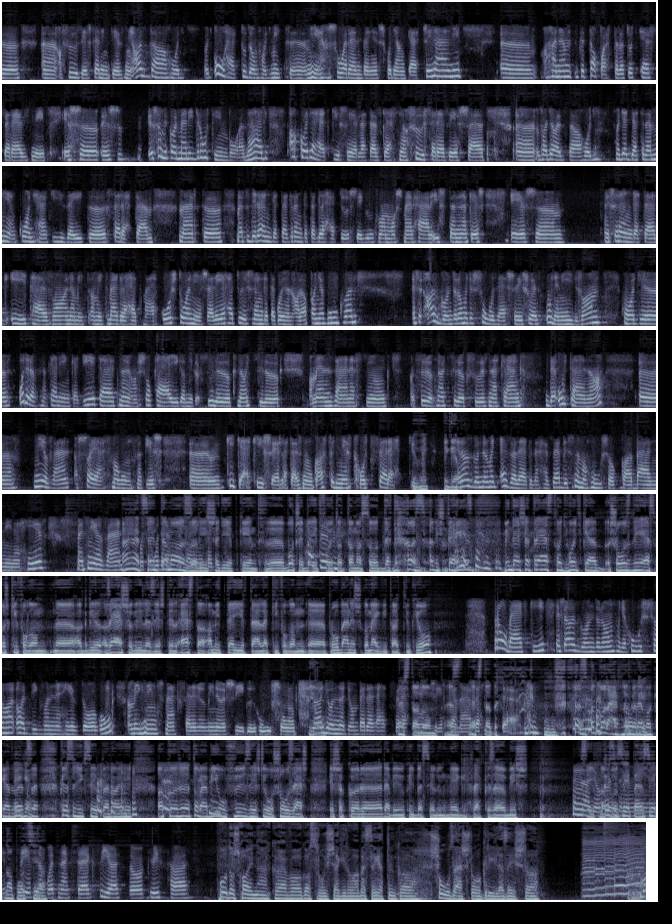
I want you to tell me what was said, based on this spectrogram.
a főzést elintézni azzal, hogy, hogy ó, hát tudom, hogy mit, milyen sorrendben és hogyan kell csinálni, hanem te tapasztalatot kell szerezni, és, és, és amikor már így rutinból megy, akkor lehet kísérletezgetni a fűszerezéssel, vagy azzal, hogy, hogy egyáltalán milyen konyhák ízeit szeretem, mert, mert ugye rengeteg, rengeteg lehetőségünk van most már, hál' Istennek, és, és és rengeteg étel van, amit, amit meg lehet már kóstolni, és elérhető, és rengeteg olyan alapanyagunk van, és azt gondolom, hogy a sózásra is ez ugyanígy van, hogy ö, odaraknak elénk egy ételt nagyon sokáig, amíg a szülők, nagyszülők, a menzán eszünk, a szülők, nagyszülők főznek ránk, de utána nyilván a saját magunknak is ö, ki kell kísérleteznünk azt, hogy mi ezt hogy szeretjük. Mhm, igen. Én azt gondolom, hogy ez a legnehezebb, és nem a húsokkal bánni nehéz, mert nyilván... Hát szerintem azzal is egy- egyébként, bocs, hogy Hát, folytottam a szót, de, de azzal is nehéz. Minden esetre ezt, hogy hogy kell sózni, ezt most kifogom a grill, az első grillezéstől, ezt, a, amit te írtál le, ki fogom ö, próbálni, és akkor megvitatjuk, jó? Próbáld ki, és azt gondolom, hogy a hússal addig van nehéz dolgunk, amíg nincs megfelelő minőségű húsunk. Jó. Nagyon-nagyon bele lehet Ezt adom. szeretni Ezt, ezt ad... Az a Balázsnak a nem a kedvence. Köszönjük szépen, Hajni. Akkor további jó főzést, jó sózást, és akkor reméljük, hogy beszélünk még legközelebb is. Nagyon napot. köszönöm szépen, szép napot, Szép szia. napot nektek, sziasztok, vissza. Hódos Hajnákával, gasztróújságíróval beszélgettünk a sózásról, grillezésről.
